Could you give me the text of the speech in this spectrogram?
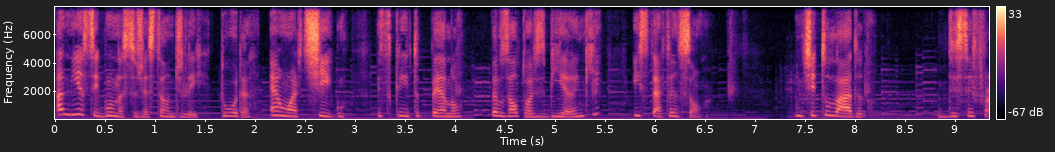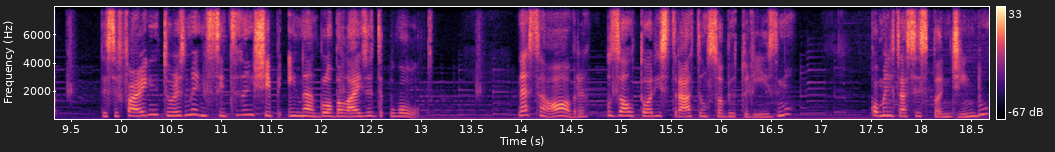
A minha segunda sugestão de leitura é um artigo escrito pelo, pelos autores Bianchi e Stephenson, intitulado Decipher Tourism and Citizenship in a Globalized World. Nessa obra, os autores tratam sobre o turismo, como ele está se expandindo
